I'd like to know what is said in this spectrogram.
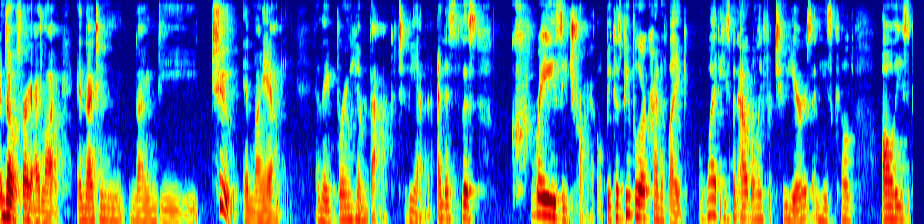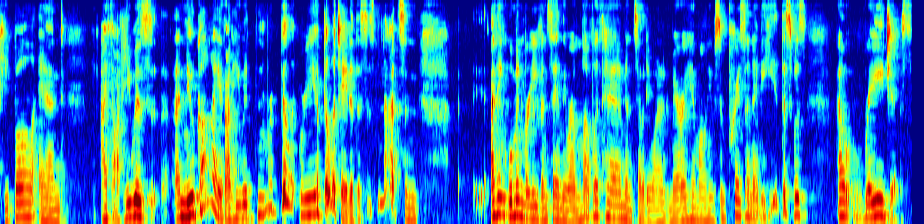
No, sorry, I lie. In 1992 in Miami, and they bring him back to Vienna, and it's this crazy trial because people are kind of like, "What? He's been out only for two years, and he's killed all these people." And I thought he was a new guy. I thought he would rehabilitated. This is nuts. And I think women were even saying they were in love with him and somebody wanted to marry him while he was in prison. I mean, he, this was outrageous.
